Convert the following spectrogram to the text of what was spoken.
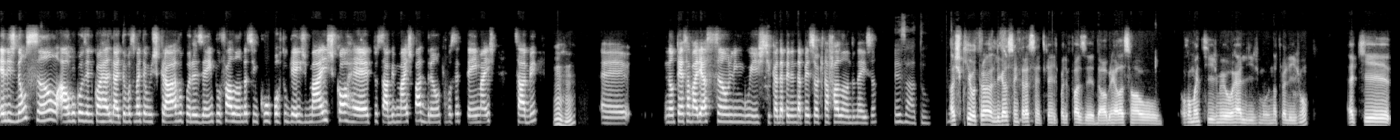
eles não são algo condizente com a realidade. Então você vai ter um escravo, por exemplo, falando assim com o português mais correto, sabe, mais padrão que você tem, mais, sabe? Uhum. É, não tem essa variação linguística dependendo da pessoa que está falando, não é isso? Exato. Acho que outra ligação interessante que a gente pode fazer da obra em relação ao, ao romantismo e o realismo, o naturalismo, é que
